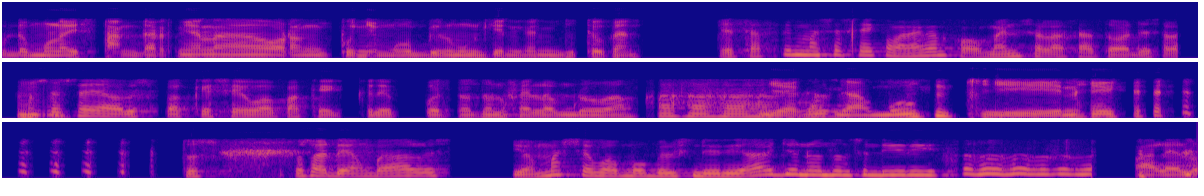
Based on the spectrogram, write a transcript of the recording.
udah mulai standarnya lah orang punya mobil mungkin kan gitu kan. Ya tapi masa saya kemarin kan komen salah satu ada salah. Masa saya harus pakai sewa pakai Grab buat nonton film doang? Hahaha. Ya kan nggak mungkin. Terus terus ada yang balas. Ya mas sewa mobil sendiri aja nonton sendiri. Pale lu.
